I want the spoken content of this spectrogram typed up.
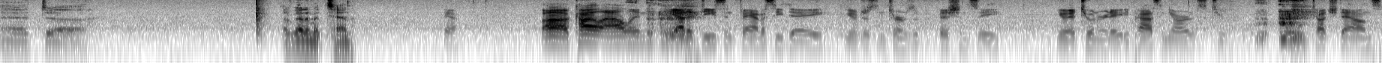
at. Uh, I've got him at 10. Uh, Kyle Allen, he had a decent fantasy day, you know, just in terms of efficiency. You know, had 280 passing yards, two touchdowns.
